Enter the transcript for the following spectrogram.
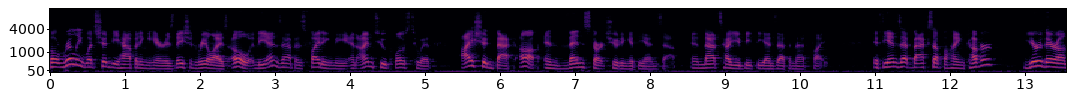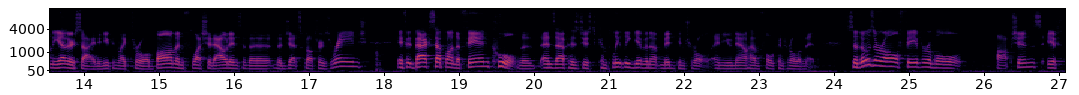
But really what should be happening here is they should realize, "Oh, the NZAP is fighting me and I'm too close to it. I should back up and then start shooting at the NZAP." And that's how you beat the NZAP in that fight. If the NZAP backs up behind cover, you're there on the other side and you can like throw a bomb and flush it out into the the jet squelcher's range if it backs up onto fan cool. The nzap has just completely given up mid control and you now have full control of mid. So those are all favorable options if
